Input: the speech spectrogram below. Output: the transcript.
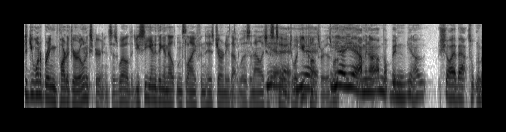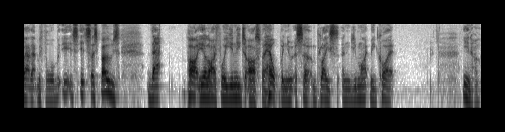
Did you want to bring part of your own experience as well? Did you see anything in Elton's life and his journey that was analogous to, to what you'd gone through as well? Yeah, yeah. I mean, I, I've not been, you know, shy about talking about that before, but it's, it's, I suppose, that part of your life where you need to ask for help when you're at a certain place, and you might be quite, you know,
